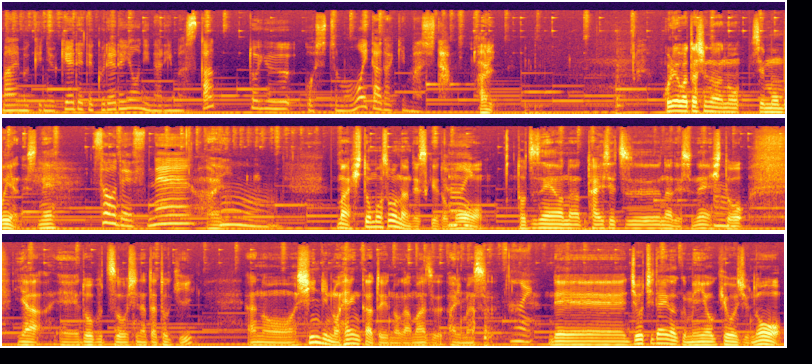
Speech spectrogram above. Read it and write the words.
前向きに受け入れてくれるようになりますか？というご質問をいただきました。はい。これは私のあの専門分野ですね。そうですね、はい。うん、まあ人もそうなんですけども、突然あの大切なですね人や、えー動物を失った時、あの心理の変化というのがまずあります。はい。で上智大学名誉教授の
